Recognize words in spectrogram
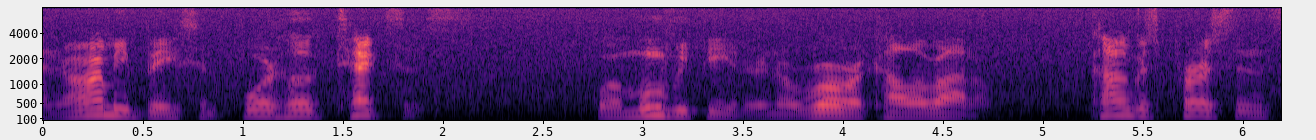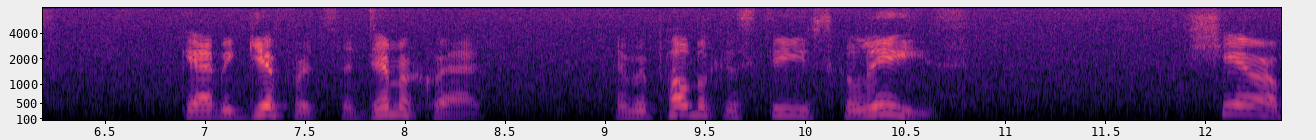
an army base in Fort Hood, Texas, or a movie theater in Aurora, Colorado? Congresspersons Gabby Giffords, a Democrat, and Republican Steve Scalise share a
